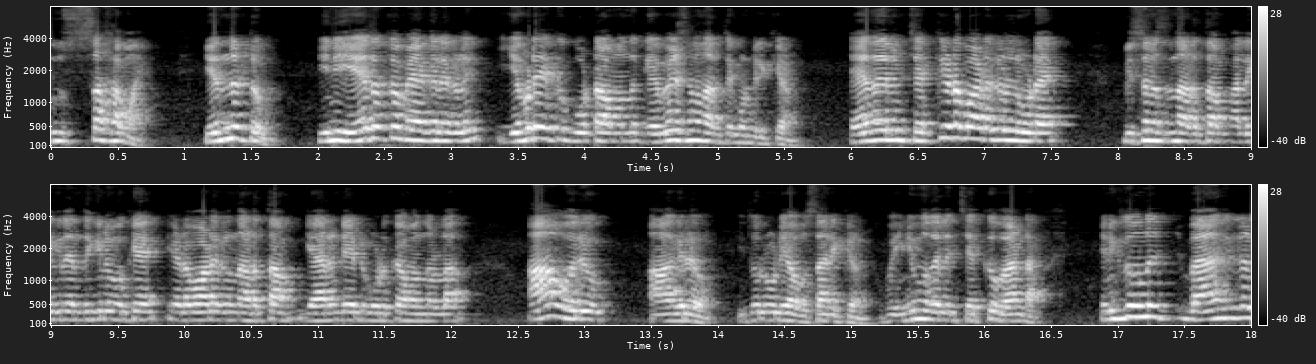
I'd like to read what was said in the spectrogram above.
ദുസ്സഹമായി. എന്നിട്ടും ഇനി ഏതൊക്കെ മേഖലകളിൽ എവിടെയൊക്കെ കൂട്ടാമെന്ന് ഗവേഷണം നടത്തിക്കൊണ്ടിരിക്കുകയാണ്. ഏതായാലും ചെക്ക് ഇടപാടുകളിലൂടെ ബിസിനസ് നടത്താം അല്ലെങ്കിൽ എന്തെങ്കിലുമൊക്കെ ഇടപാടുകൾ നടത്താം ഗ്യാരണ്ടി ആയിട്ട് കൊടുക്കാമെന്നുള്ള ആ ഒരു ആഗ്രഹം ഇതോടുകൂടി അവസാനിക്കുകയാണ്. അപ്പൊ ഇനി മുതൽ ചെക്ക് വേണ്ട. എനിക്ക് തോന്നുന്നു ബാങ്കുകൾ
